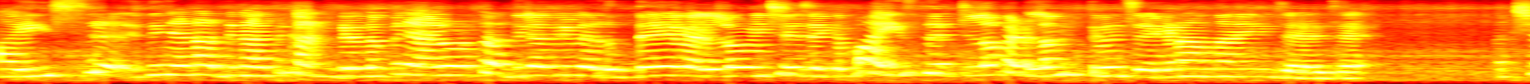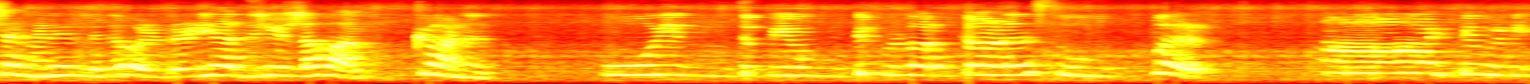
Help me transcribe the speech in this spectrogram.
ഐസ് ഇത് ഞാൻ അതിനകത്ത് കണ്ടിരുന്നപ്പോ ഞാൻ ഓർത്ത് അതിൽ വെറുതെ വെള്ളം ഒഴിച്ച് വെച്ചേക്കുമ്പോ ഐസ് ഇട്ടുള്ള വെള്ളം ഇട്ട് വെച്ചേക്കണം എന്നാണ് ഞാൻ വിചാരിച്ചത് പക്ഷെ അങ്ങനെയല്ല ഇത് ഓൾറെഡി അതിലുള്ള വർക്കാണ്. ഓ എന്ത് ബ്യൂട്ടിഫുൾ വർക്കാണ്. സൂപ്പർ ആ അടിപൊളി.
